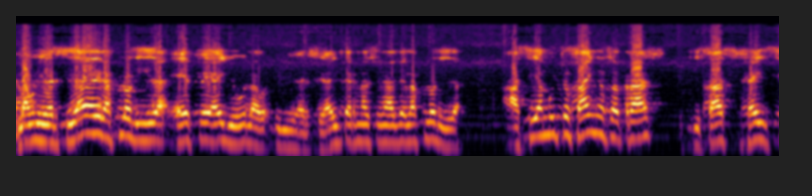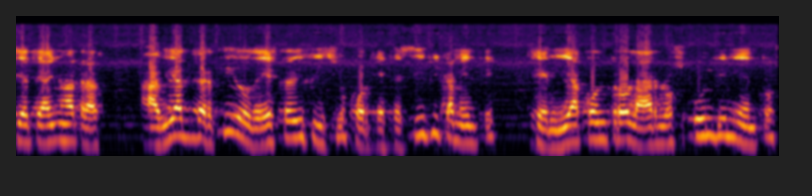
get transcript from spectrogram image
La Universidad de la Florida, FIU, la Universidad Internacional de la Florida, hacía muchos años atrás, quizás 6, 7 años atrás, había advertido de este edificio porque específicamente quería controlar los hundimientos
